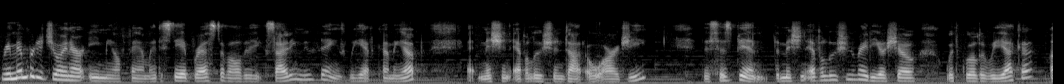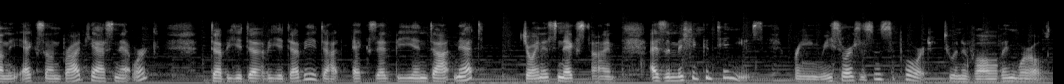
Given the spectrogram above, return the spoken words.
Remember to join our email family to stay abreast of all the exciting new things we have coming up at missionevolution.org. This has been the Mission Evolution Radio Show with Gwilda Wiyaka on the Zone Broadcast Network, www.xzbn.net Join us next time as the mission continues, bringing resources and support to an evolving world.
